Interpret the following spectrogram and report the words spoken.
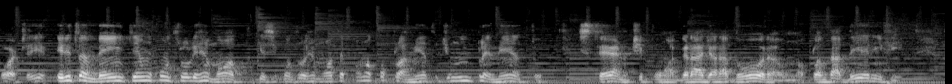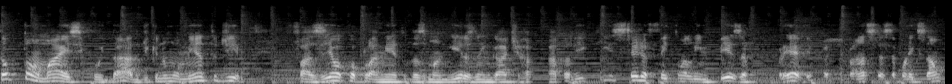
porte aí, ele também tem um controle remoto, porque esse controle remoto é para um acoplamento de um implemento externo, tipo uma grade aradora, uma plantadeira, enfim. Então tomar esse cuidado de que no momento de fazer o acoplamento das mangueiras no engate rápido ali, que seja feita uma limpeza prévia antes dessa conexão,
